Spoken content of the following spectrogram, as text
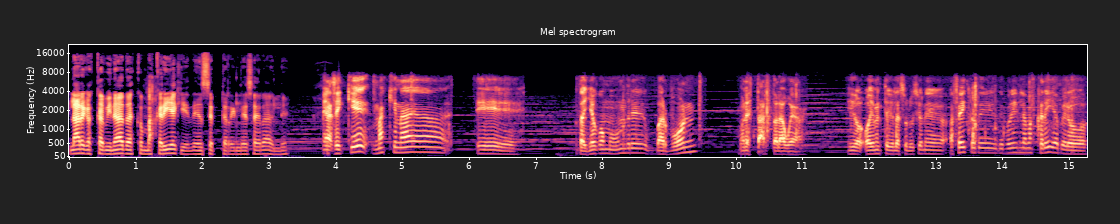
largas caminatas con mascarilla que deben ser terribles desagradables. Mira, que más que nada, eh, yo como hombre barbón, molestar toda la weá. Digo, obviamente que la solución es afeítate, te pones la mascarilla, pero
